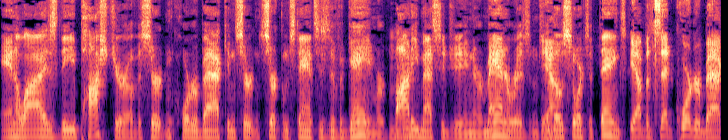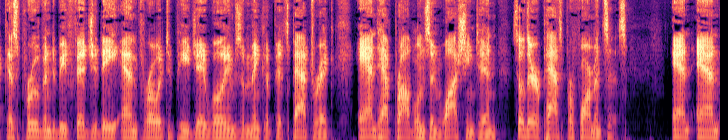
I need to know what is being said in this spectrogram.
analyze the posture of a certain quarterback in certain circumstances of a game or mm-hmm. body messaging or mannerisms Yeah. or those sorts of things. Yeah, but said quarterback has proven to be fidgety and throw it to PJ Williams and Minkah Fitzpatrick and have problems in Washington. So there are past performances. And and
